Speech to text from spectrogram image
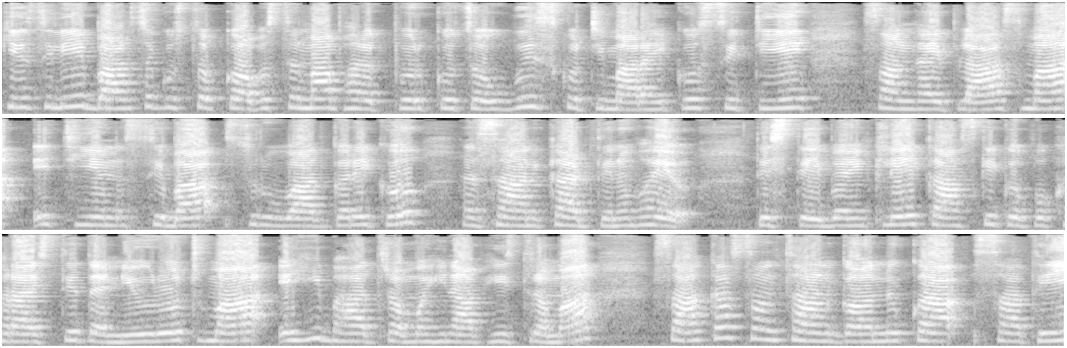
केसीले वार्षिक उत्सवको अवसरमा भरतपुरको चौबिस कोटीमा रहेको सिटी सांघाई प्लासमा एटीएम सेवा शुरूआत गरेको जानकारी दिनुभयो। त्यस्तै बैंकले कास्कीको पोखरा स्थित न्यू रोडमा यही भाद्र महिनाभित्रमा शाखा सञ्चालन गर्नुका साथै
